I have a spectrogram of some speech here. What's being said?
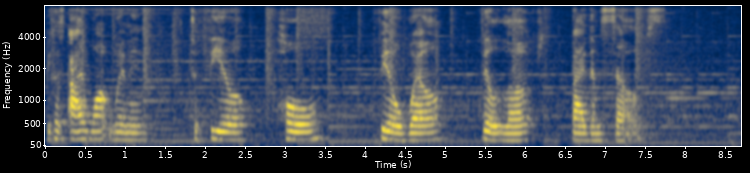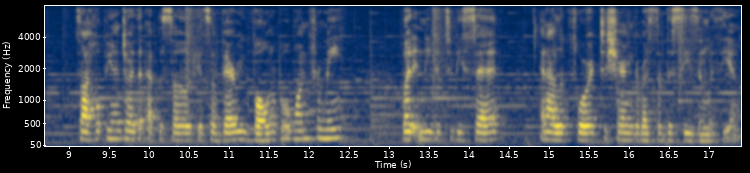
because I want women to feel whole, feel well, feel loved by themselves. So I hope you enjoy the episode. It's a very vulnerable one for me, but it needed to be said, and I look forward to sharing the rest of the season with you.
